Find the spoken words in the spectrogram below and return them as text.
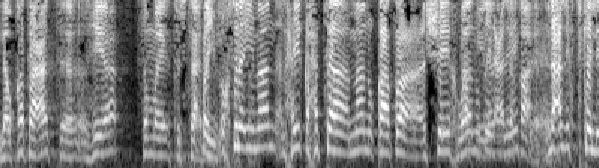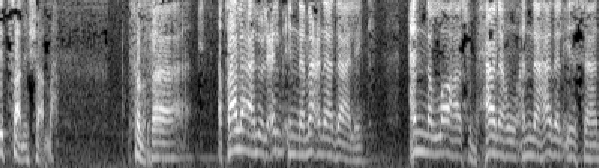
لو قطعت آه، هي ثم تستأذن. طيب أختنا إيمان الحقيقة حتى ما نقاطع الشيخ ولا نطيل عليك لعلك تكلي اتصال إن شاء الله. فقال أهل العلم إن معنى ذلك أن الله سبحانه أن هذا الإنسان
